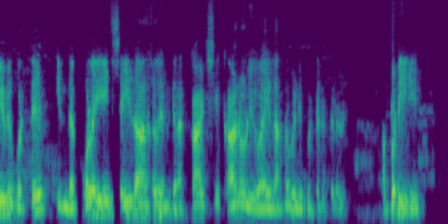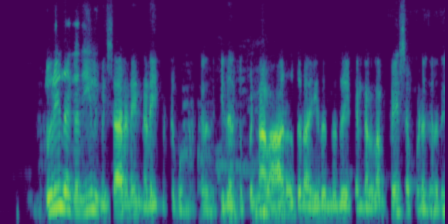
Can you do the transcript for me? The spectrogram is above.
ஈடுபட்டு இந்த கொலையை செய்தார்கள் என்கிற காட்சி காணொளி வாயிலாக வெளிப்பட்டிருக்கிறது. அப்படி துரித கதியில் விசாரணை நடைபெற்றுக் கொண்டிருக்கிறது. இதற்கு பின்னால் ஆறுதலா இருந்தது என்றெல்லாம் பேசப்படுகிறது.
